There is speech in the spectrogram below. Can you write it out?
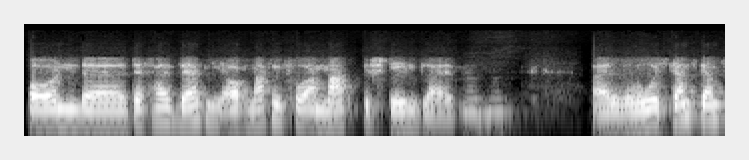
Und äh, deshalb werden die auch nach wie vor am Markt bestehen bleiben. Mhm. Also wo ich ganz, ganz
